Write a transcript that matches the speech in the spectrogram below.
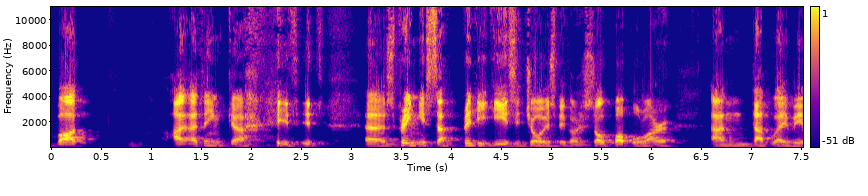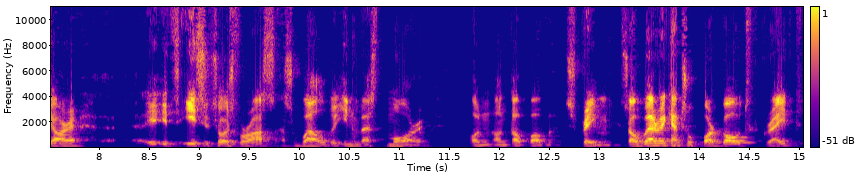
but I, I think uh, it, it uh, Spring is a pretty easy choice because it's so popular, and that way we are. It's easy choice for us as well to invest more on on top of Spring. So where we can support both, great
